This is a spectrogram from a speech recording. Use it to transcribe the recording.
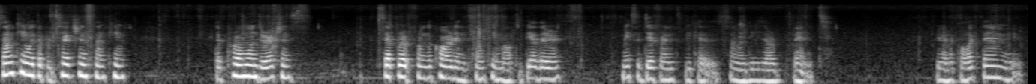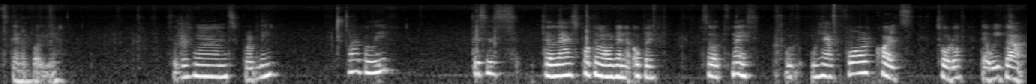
Some came with the protection, some came the promo and directions separate from the card and some came all together. Makes a difference because some of these are bent If you're going to collect them, it's going to bug you. So this one's Grubbly. Oh, I believe this is the last Pokemon we're going to open. So it's nice. We have four cards total that we got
